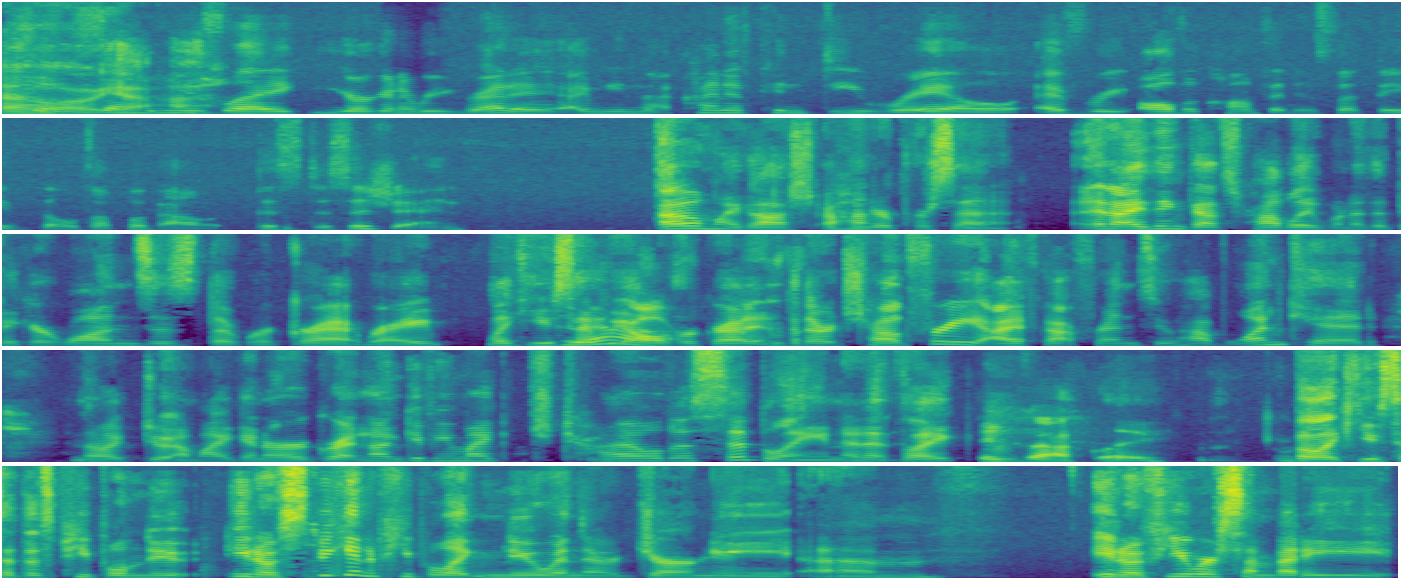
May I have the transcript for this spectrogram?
Oh, so somebody's yeah. like you're gonna regret it i mean that kind of can derail every all the confidence that they've built up about this decision. Oh my gosh 100% and i think that's probably one of the bigger ones is the regret right? Like you said yeah. we all regret it and they're child free i've got friends who have one kid and they're like do am i going to regret not giving my child a sibling? And it's like exactly but like you said, this people new, you know, speaking to people like new in their journey, um, you know, if you were somebody,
